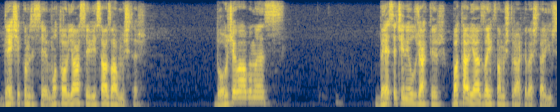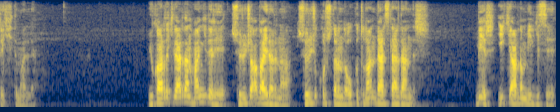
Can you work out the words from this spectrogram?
D şıkkımız ise motor yağ seviyesi azalmıştır. Doğru cevabımız B seçeneği olacaktır. Batarya zayıflamıştır arkadaşlar yüksek ihtimalle. Yukarıdakilerden hangileri sürücü adaylarına sürücü kurslarında okutulan derslerdendir? 1. İlk yardım bilgisi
